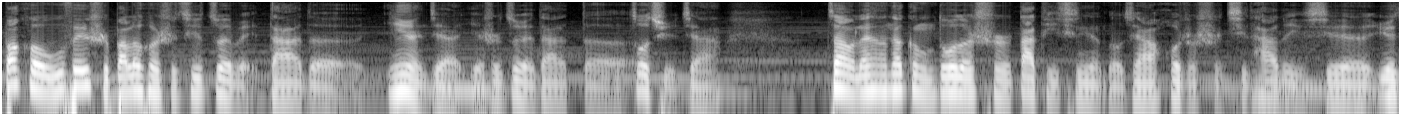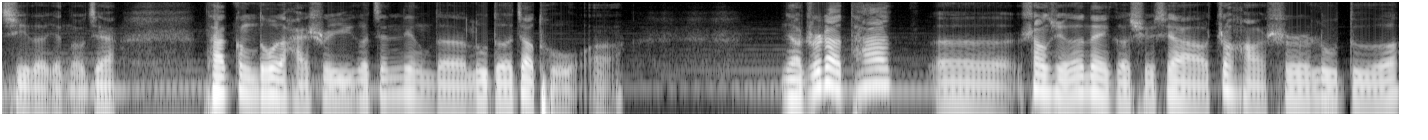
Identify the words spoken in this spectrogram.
巴赫无非是巴洛克时期最伟大的音乐家，也是最伟大的作曲家。在我来看，他更多的是大提琴演奏家，或者是其他的一些乐器的演奏家。他更多的还是一个坚定的路德教徒啊！你要知道，他呃上学的那个学校正好是路德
